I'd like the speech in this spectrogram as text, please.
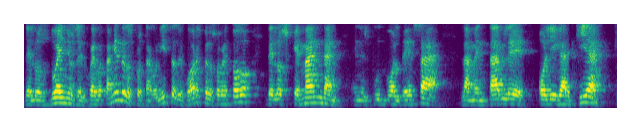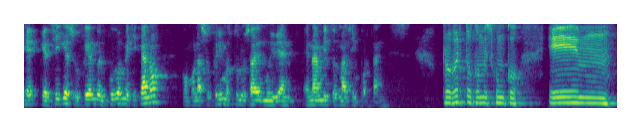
de los dueños del juego, también de los protagonistas de jugadores, pero sobre todo de los que mandan en el fútbol, de esa lamentable oligarquía que, sigue sufriendo el fútbol mexicano, como la sufrimos, tú lo sabes muy bien, en ámbitos más importantes. Roberto Gómez Junco, em,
